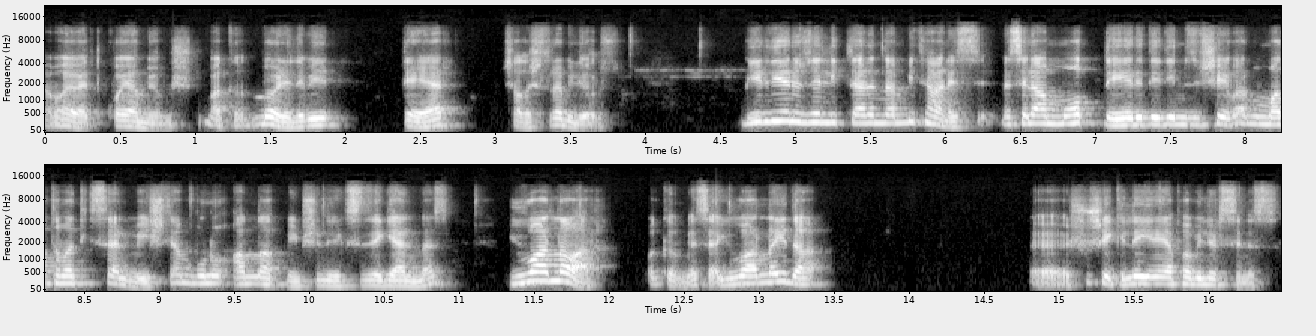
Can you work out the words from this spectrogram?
Ama evet koyamıyormuş. Bakın böyle de bir değer çalıştırabiliyoruz. Bir diğer özelliklerinden bir tanesi. Mesela mod değeri dediğimiz bir şey var. Bu matematiksel bir işlem. Bunu anlatmayayım. Şimdilik size gelmez. Yuvarla var. Bakın mesela yuvarlayı da e, şu şekilde yine yapabilirsiniz.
